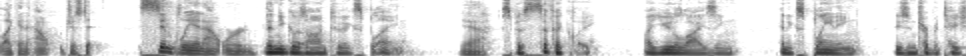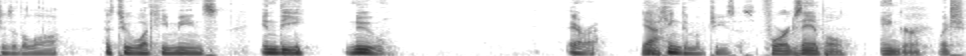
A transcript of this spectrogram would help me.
Like an out just simply an outward Then he goes on to explain. yeah specifically by utilizing and explaining these interpretations of the law as to what he means in the new era, yeah the kingdom of Jesus. for example anger which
